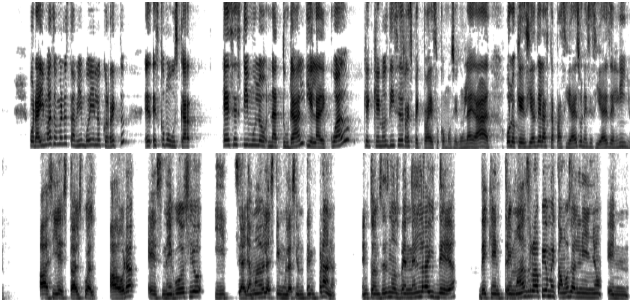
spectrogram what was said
Por ahí más o menos también voy en lo correcto. es como buscar ese estímulo natural y el adecuado? ¿Qué, ¿Qué, nos dices respecto a eso, como según la edad o lo que decías de las capacidades o necesidades del niño? Así es, tal cual. Ahora es negocio y se ha llamado la estimulación temprana. Entonces nos venden la idea de que entre más rápido metamos al niño en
